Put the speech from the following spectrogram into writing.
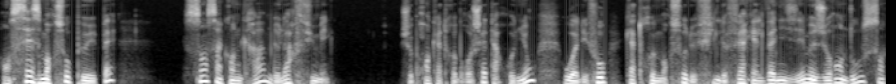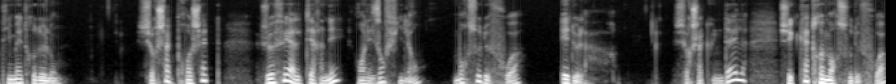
en 16 morceaux peu épais 150 grammes de lard fumé. Je prends quatre brochettes à rognon ou à défaut quatre morceaux de fil de fer galvanisé mesurant 12 cm de long. Sur chaque brochette, je fais alterner en les enfilant morceaux de foie et de lard. Sur chacune d'elles, j'ai quatre morceaux de foie.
